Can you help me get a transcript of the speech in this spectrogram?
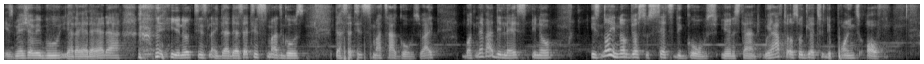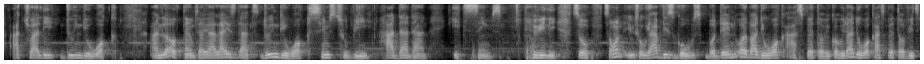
it's measurable yada yada yada you know things like that. They're setting smart goals they're setting smarter goals right? But nevertheless you know it's not enough just to set the goals you understand? We have to also get to the point of actually doing the work. And a lot of times I realize that doing the work seems to be harder than it seems really so someone so we have these goals but then what about the work aspect of it because without the work aspect of it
